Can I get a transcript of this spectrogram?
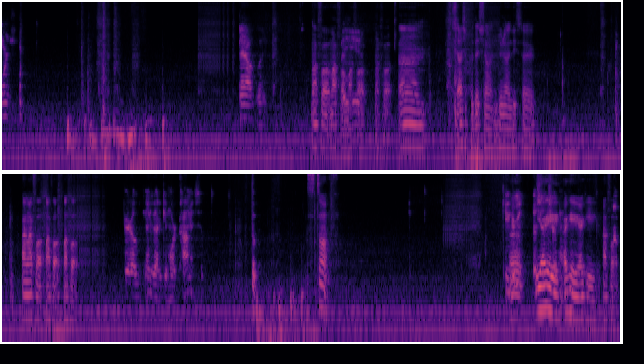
orange. Now, like, My fault. My fault. My Yeah. fault. My fault. Um, shit, I should put this on. Do not disturb. Alright, my fault. My fault. My fault. girl, nigga gotta get more comments. Stop. Can you hear Uh, me? yeah, I hear you. I hear you. I hear you. My fault.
